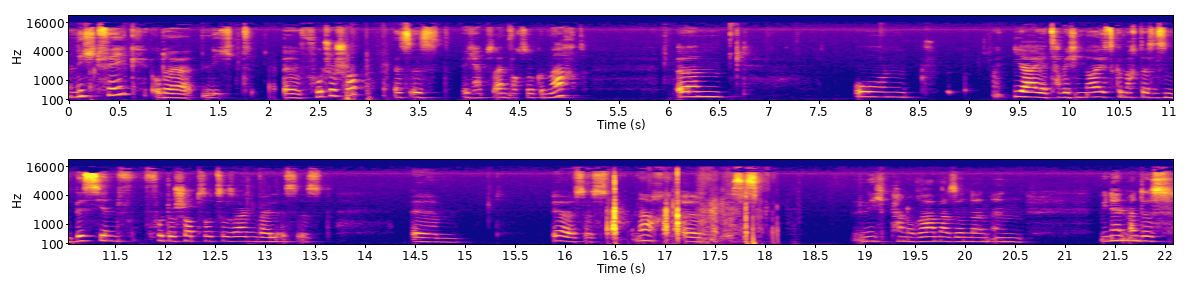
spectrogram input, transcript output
nicht fake oder nicht äh, Photoshop. Es ist, ich habe es einfach so gemacht. Ähm, und ja, jetzt habe ich ein neues gemacht. Das ist ein bisschen Photoshop sozusagen, weil es ist ähm, ja, es ist Nacht. Äh, es ist nicht Panorama, sondern ein, wie nennt man das?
